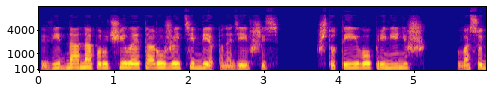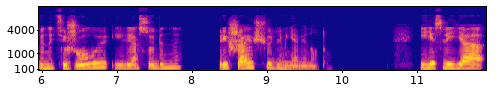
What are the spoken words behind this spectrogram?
Видно, она поручила это оружие тебе, понадеявшись, что ты его применишь в особенно тяжелую или особенно решающую для меня минуту. И если я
